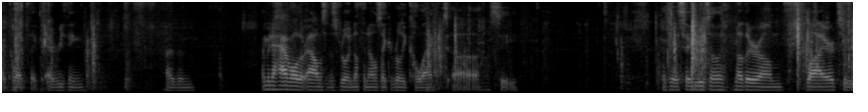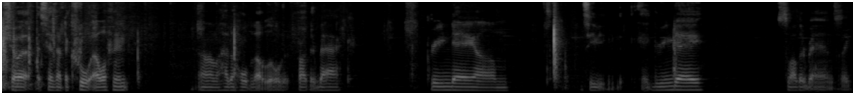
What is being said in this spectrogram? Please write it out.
I collect like everything by them. I mean, I have all their albums, and there's really nothing else I could really collect. Uh, let's see. Okay, so here's another um, flyer to show it. It says that the cool elephant. Um, I had to hold it up a little bit farther back. Green Day. Um, let's see. Okay, Green Day. Some other bands. Like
